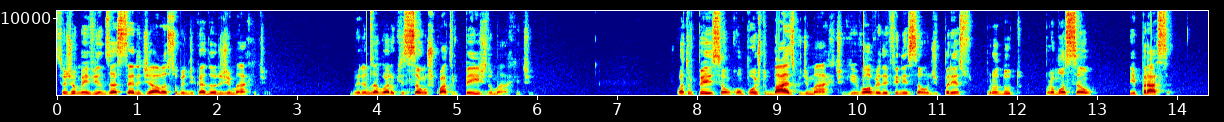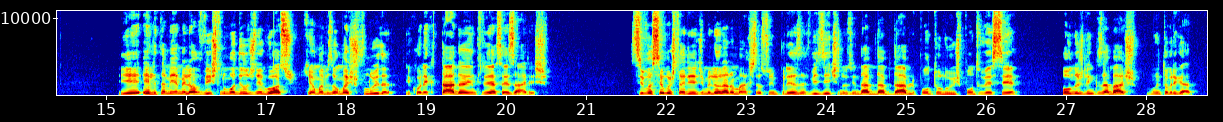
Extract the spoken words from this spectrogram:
Sejam bem-vindos à série de aulas sobre indicadores de marketing. Veremos agora o que são os 4 P's do marketing. Os 4 P's são um composto básico de marketing que envolve a definição de preço, produto, promoção e praça. E ele também é melhor visto no modelo de negócios, que é uma visão mais fluida e conectada entre essas áreas. Se você gostaria de melhorar o marketing da sua empresa, visite-nos em www.luz.vc ou nos links abaixo. Muito obrigado.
